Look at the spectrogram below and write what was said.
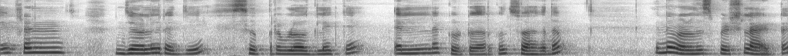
Hi friends Jolly Reji super വ്ളോഗിലേക്ക് എല്ലാ കൂട്ടുകാർക്കും സ്വാഗതം. ഇന്ന് വളരെ സ്പെഷ്യലായിട്ട്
